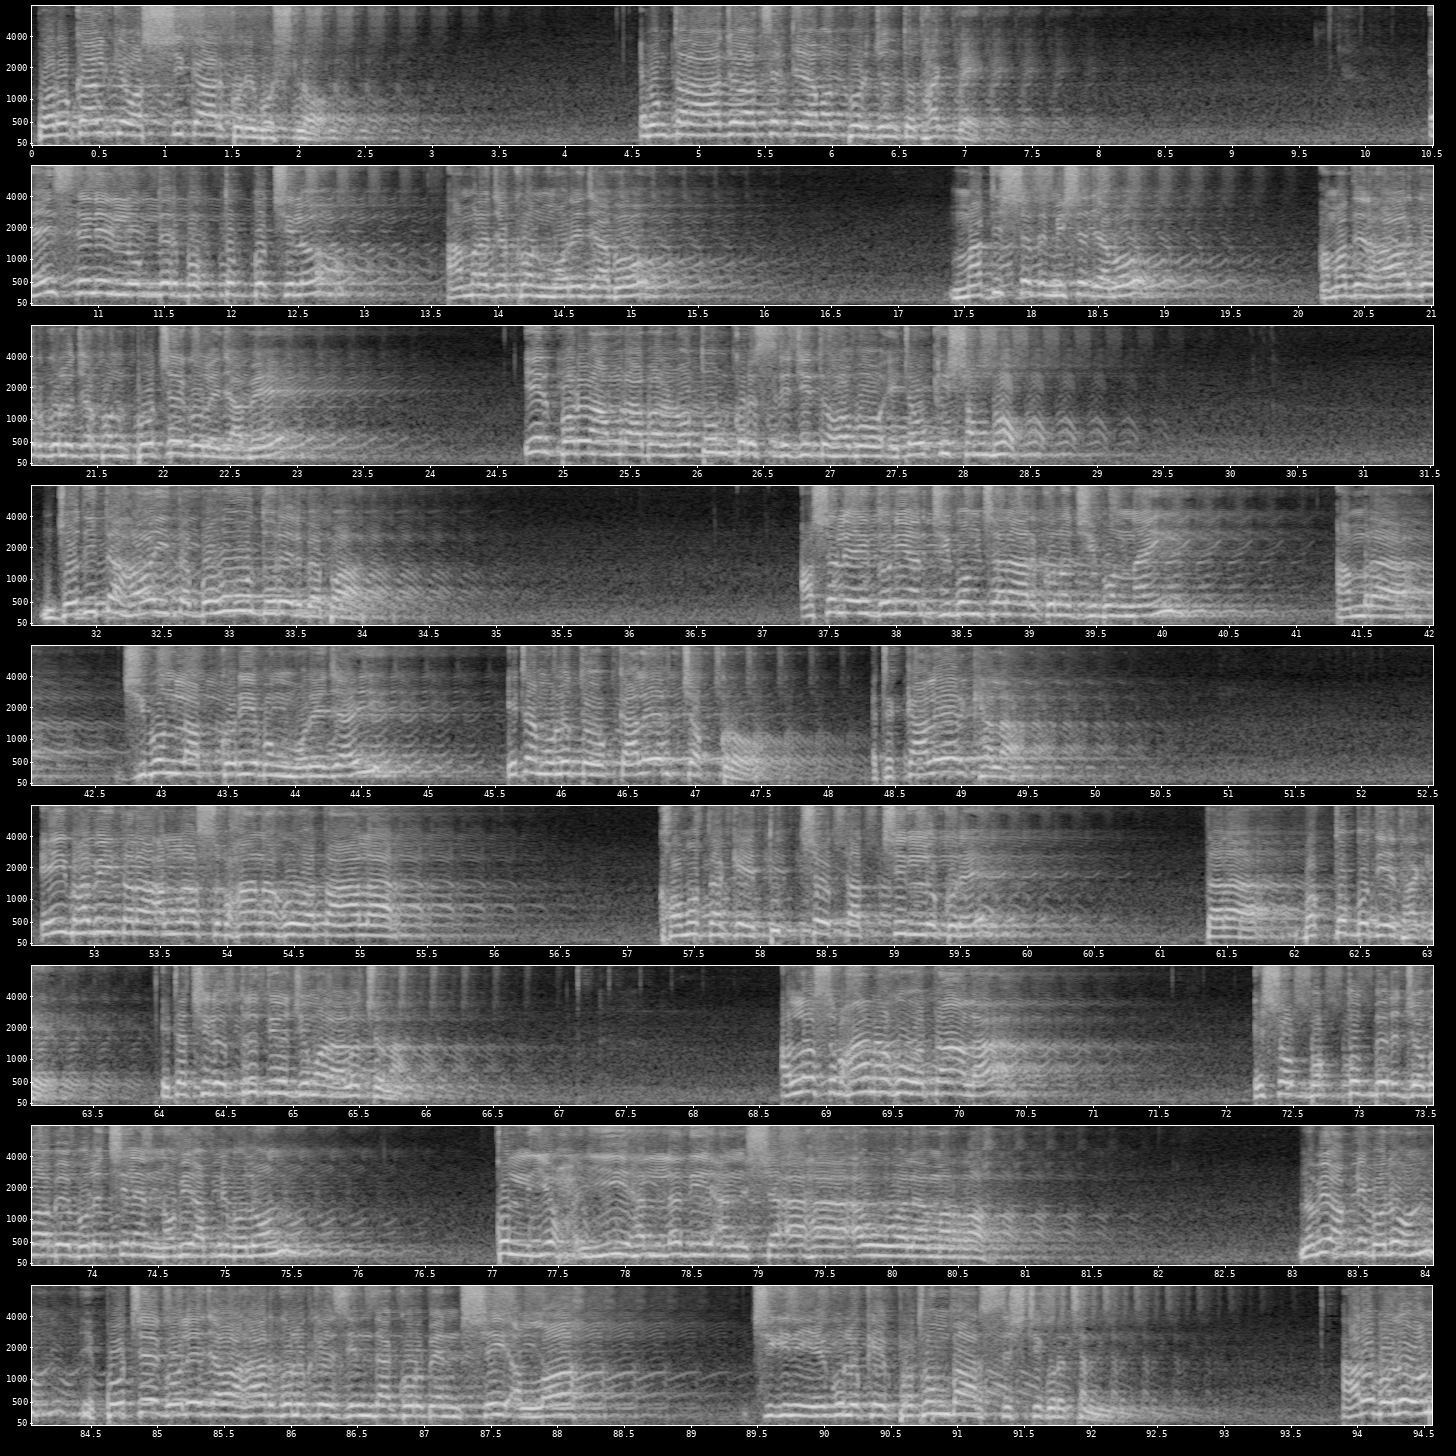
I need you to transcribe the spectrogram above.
পরকালকে অস্বীকার করে বসল এবং তারা আজও আছে, কেয়ামত পর্যন্ত থাকবে। এই শ্রেণির লোকদের বক্তব্য ছিল, আমরা যখন মরে যাব, মাটির সাথে মিশে যাব, আমাদের হাড় গোড়গুলো যখন পচে গলে যাবে, এরপরেও আমরা আবার নতুন করে সৃজিত হব, এটাও কি সম্ভব? যদি তা হয়, তা বহু দূরের ব্যাপার। আসলে এই দুনিয়ার জীবন ছাড়া আর কোনো জীবন নাই। আমরা জীবন লাভ করি এবং মরে যাই, এটা মূলত কালের চক্র। এটা কালের খেলা। এইভাবেই তারা আল্লাহ সুবহানাহু ওয়া তাআলার ক্ষমতাকে তুচ্ছ তাচ্ছিল্য করে তারা বক্তব্য দিয়ে থাকে। এটা ছিল তৃতীয় জুমার আলোচনা। আল্লাহ সুবহানাহু ওয়া তাআলা এসব বক্তব্যের জবাবে বলেছিলেন নবী, আপনি বলুন। নবী, আপনি বলুন পচে গলে যাওয়া হাড়গুলোকে জিন্দা করবেন সেই আল্লাহ যিনি এগুলোকে প্রথমবার সৃষ্টি করেছেন। আরও বলুন,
